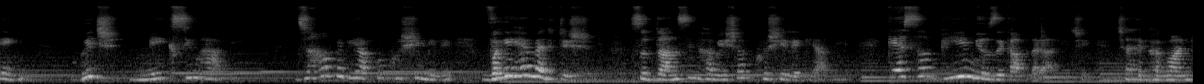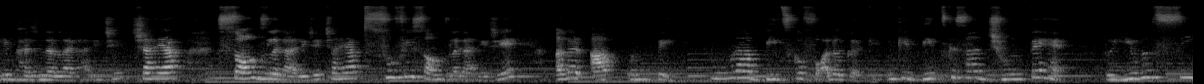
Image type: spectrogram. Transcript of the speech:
thing which makes you happy जहाँ पे भी आपको खुशी मिले, वही है मेडिटेशन सो डांसिंग हमेशा खुशी लेके आती है। कैसा भी म्यूज़िक आप लगा लीजिए चाहे भगवान के भजन लगा लीजिए, चाहे आप सॉन्ग्स लगा लीजिए, चाहे आप सूफी सॉन्ग्स लगा लीजिए, अगर आप उन पे पूरा बीट्स को फॉलो करके उनके बीट्स के साथ झूमते हैं तो you will see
